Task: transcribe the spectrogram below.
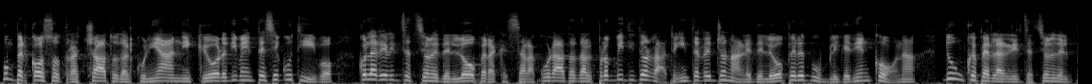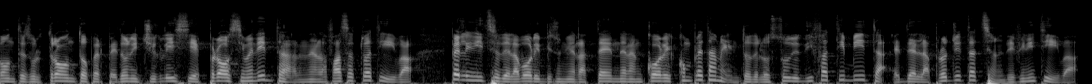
un percorso tracciato da alcuni anni che ora diventa esecutivo con la realizzazione dell'opera che sarà curata dal Provveditorato Interregionale delle Opere Pubbliche di Ancona. Dunque per la realizzazione del ponte sul Tronto per pedoni ciclisti è prossima ad entrare nella fase attuativa. Per l'inizio dei lavori bisognerà attendere ancora il completamento dello studio di fattibilità e della progettazione definitiva.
